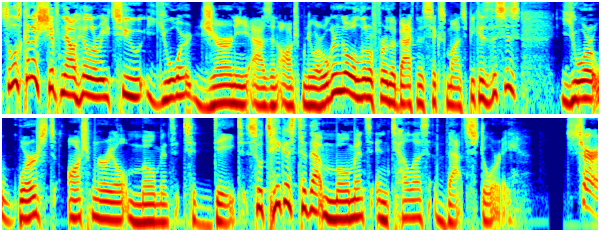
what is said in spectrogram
So let's kind of shift now, Hillary, to your journey as an entrepreneur. We're going to go a little further back than six months because this is your worst entrepreneurial moment to date. So take us to that moment and tell us that story. Sure.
